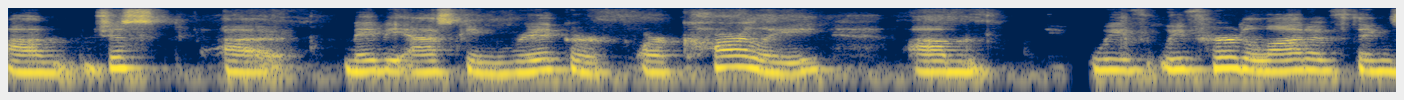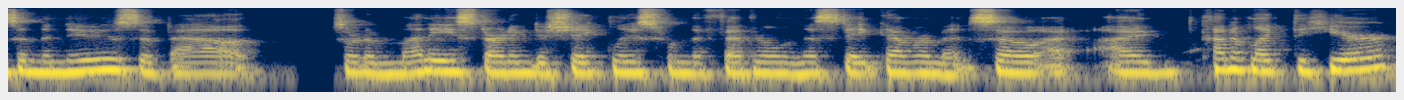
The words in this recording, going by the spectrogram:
um, just uh, maybe asking Rick or, or Carly. Um, we've we've heard a lot of things in the news about sort of money starting to shake loose from the federal and the state government. So I, I kind of like to hear.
